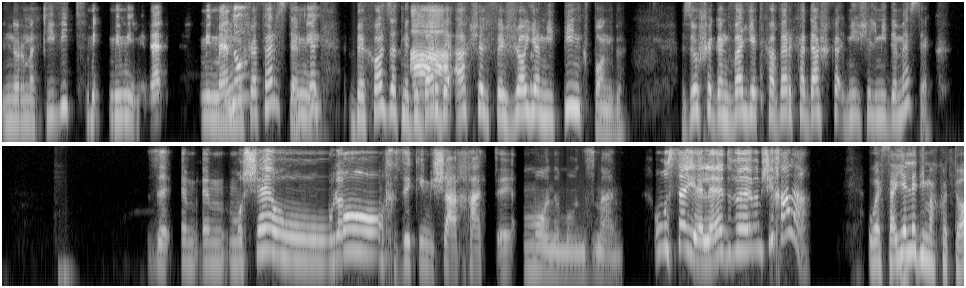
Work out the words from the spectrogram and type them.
נורמטיבית? מ- מ- מ- ממנו? ממשה פרסטר, כן. ממי? בכל זאת מדובר אה. באח של פז'ויה מפינג פונג. זו שגנבה לי את חבר חדש של מדמשק. זה, הם, הם, משה הוא לא מחזיק עם אישה אחת אה, המון המון זמן. הוא עושה ילד וממשיך הלאה. הוא עשה ילד עם אחותו?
